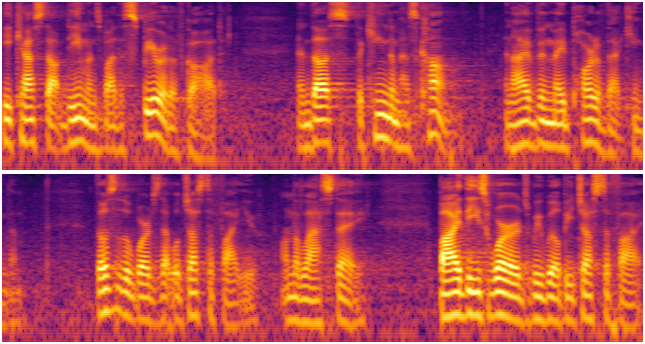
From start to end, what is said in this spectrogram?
he cast out demons by the Spirit of God. And thus the kingdom has come, and I have been made part of that kingdom. Those are the words that will justify you on the last day. By these words we will be justified.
